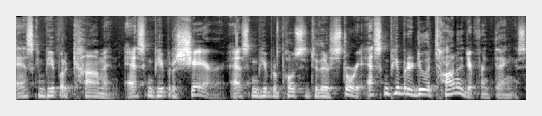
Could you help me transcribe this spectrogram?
asking people to comment, asking people to share, asking people to post it to their story, asking people to do a ton of different things.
